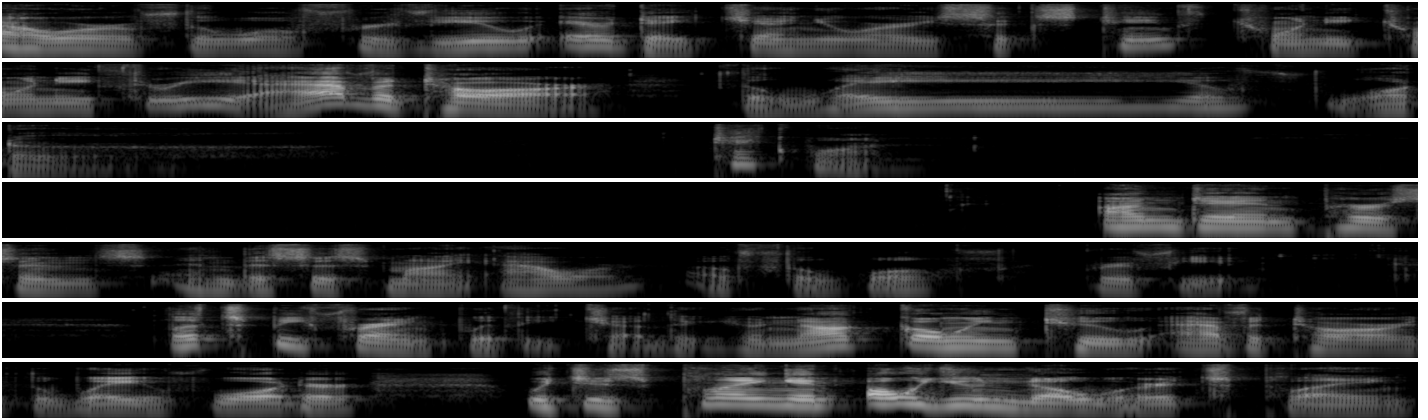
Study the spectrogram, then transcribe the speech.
Hour of the Wolf Review, air date January 16th, 2023. Avatar, The Way of Water. Take one. I'm Dan Persons, and this is my Hour of the Wolf Review. Let's be frank with each other. You're not going to Avatar, The Way of Water, which is playing in, oh, you know where it's playing.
